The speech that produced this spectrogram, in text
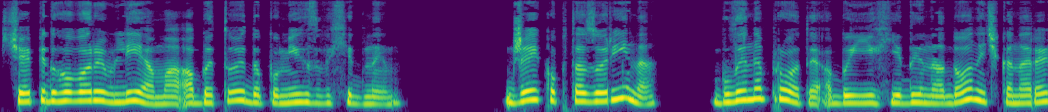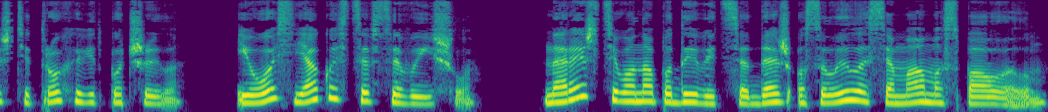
що я підговорив Ліама, аби той допоміг з вихідним. Джейкоб та Зоріна були не проти, аби їх єдина донечка нарешті трохи відпочила, і ось якось це все вийшло. Нарешті вона подивиться, де ж оселилася мама з Пауелом.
